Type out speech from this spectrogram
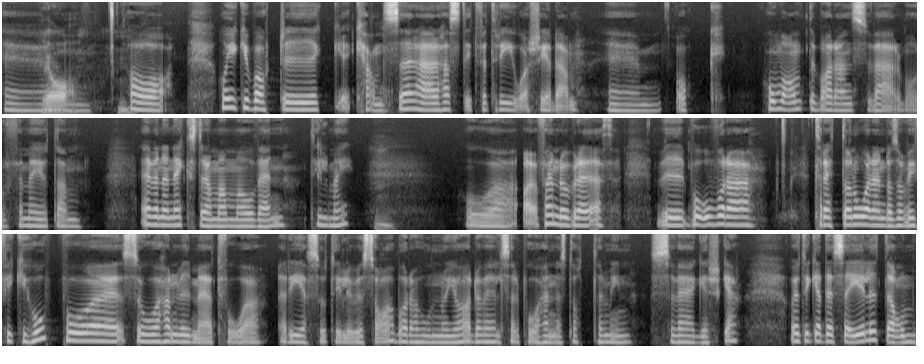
Eh, ja. Mm. ja. Hon gick ju bort i cancer här hastigt för tre år sedan. Eh, och hon var inte bara en svärmor för mig utan även en extra mamma och vän till mig. Mm. Och ja, jag får ändå berätta, vi, våra 13 år ändå som vi fick ihop och eh, så hann vi med två resor till USA, bara hon och jag, då vi hälsade på hennes dotter, min svägerska. Och jag tycker att det säger lite om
